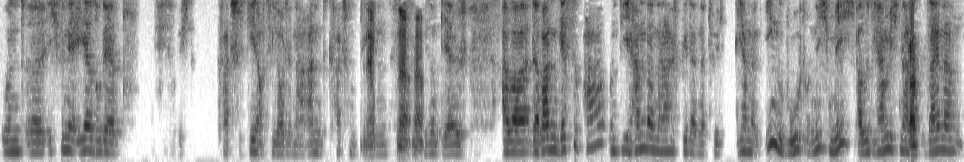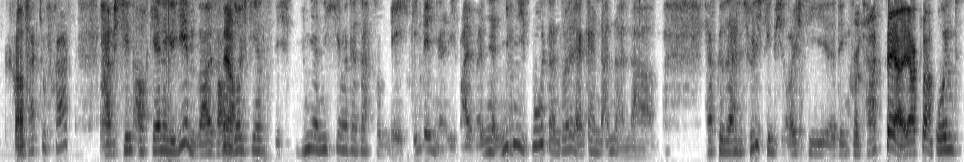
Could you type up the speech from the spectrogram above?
und äh, ich bin ja eher so der, wieso, ich quatsch, ich gehe auf die Leute nah ran, quatsch mit Ja, denen, ja, ja. wie so ein Derwisch. Aber da war ein Gästepaar und die haben dann nachher später natürlich, die haben dann ihn gebucht und nicht mich. Also die haben mich nach Krass. seiner Krass. Kontakt gefragt. Habe ich denen auch gerne gegeben, weil warum Ja. soll ich den jetzt, ich bin ja nicht jemand, der sagt so, nee, ich gebe den ja nicht, weil wenn er mich nicht bucht, dann soll er ja keinen anderen haben. Ich habe gesagt, natürlich gebe ich euch die, äh, den Kontakt. Fair, ja klar. Und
